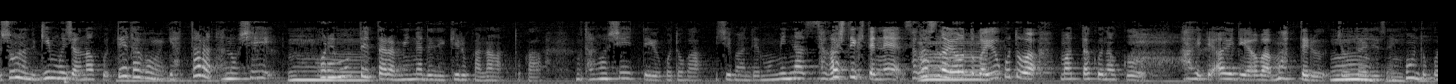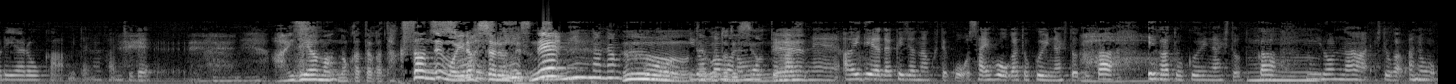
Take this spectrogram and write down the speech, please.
そうなんです。義務じゃなくて多分やったら楽しい。うん。これ持ってったらみんなでできるかなとかもう楽しいっていうことが一番でもうみんな探してきてね探すのよとかいうことは全くなくはい。でアイデアは待ってる状態ですね。うん。今度これやろうかみたいな感じでアイデアマンの方がたくさんでもいらっしゃるんですそうね。みんななんかこう、うんいろんなもの持ってますね。アイデアだけじゃなくて、こう、裁縫が得意な人とかあ、絵が得意な人とかうん、いろんな人が、あの、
